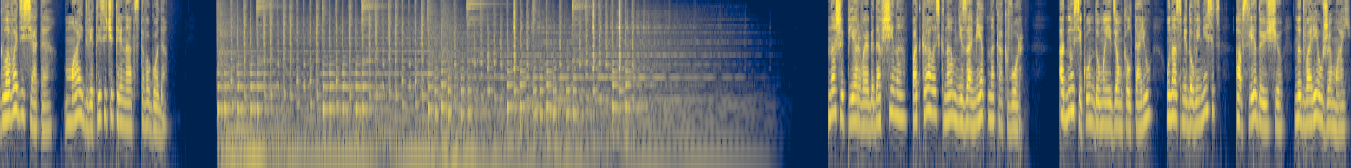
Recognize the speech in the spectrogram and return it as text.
Глава 10. Май 2013 года. Наша первая годовщина подкралась к нам незаметно, как вор. Одну секунду мы идем к алтарю, у нас медовый месяц, а в следующую на дворе уже май.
